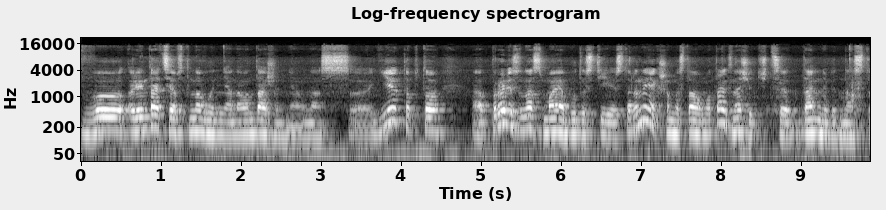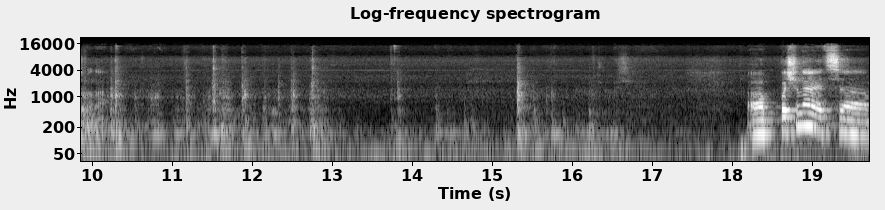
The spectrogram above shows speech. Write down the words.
В орієнтація встановлення навантаження у нас е, є, тобто проріз у нас має бути з тієї сторони. Якщо ми ставимо так, значить це дальня від нас сторона. Починається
